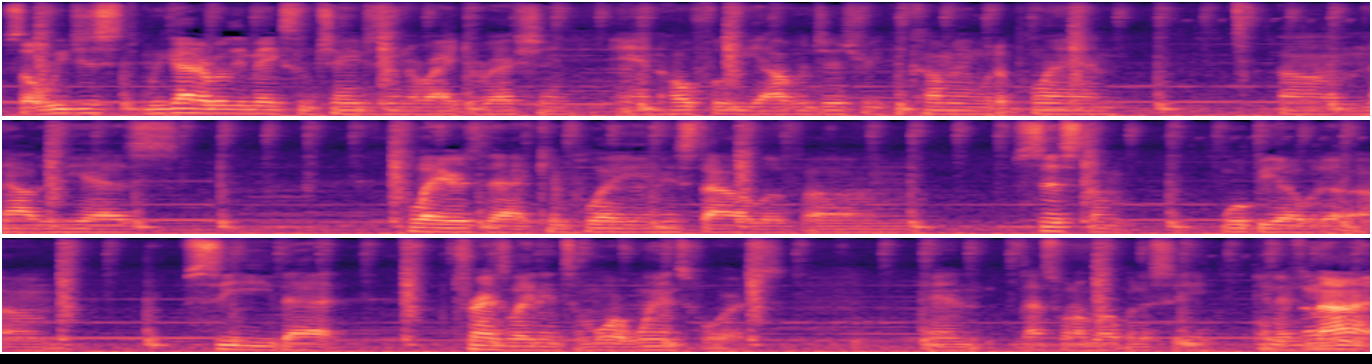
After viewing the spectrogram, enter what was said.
so we just we got to really make some changes in the right direction, and hopefully Alvin Gentry can come in with a plan. Um, now that he has players that can play in his style of um, system, we'll be able to um, see that translate into more wins for us, and that's what I'm hoping to see. And if not,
